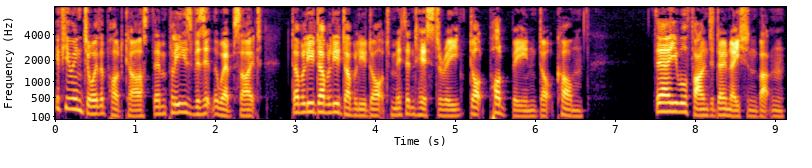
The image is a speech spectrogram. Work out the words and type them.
If you enjoy the podcast, then please visit the website www.mythandhistory.podbean.com. There you will find a donation button.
